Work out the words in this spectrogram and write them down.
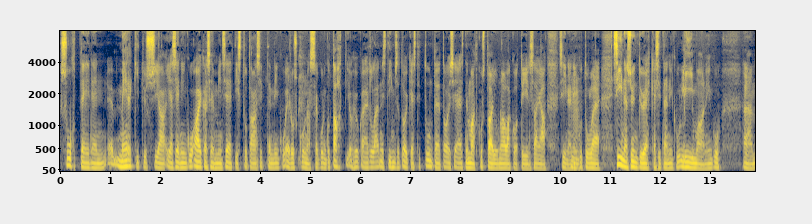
suhteiden merkitys ja, ja se niin kuin aikaisemmin se, että istutaan sitten niin kuin eduskunnassa, kun niin kuin tahti on hiukan erilainen, niin ihmiset oikeasti tuntee toisiaan ja sitten ne matkustaa junalla kotiinsa ja siinä, mm. niin kuin tulee, siinä syntyy ehkä sitä niin kuin liimaa, niin kuin, ähm,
